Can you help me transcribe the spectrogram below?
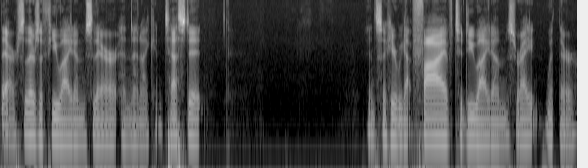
There. So there's a few items there, and then I can test it. And so here we got five to-do items, right, with their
